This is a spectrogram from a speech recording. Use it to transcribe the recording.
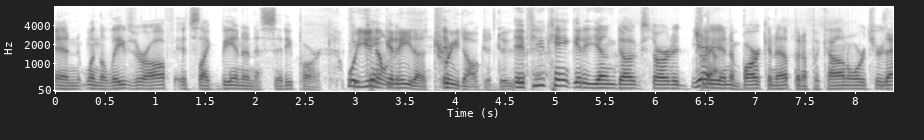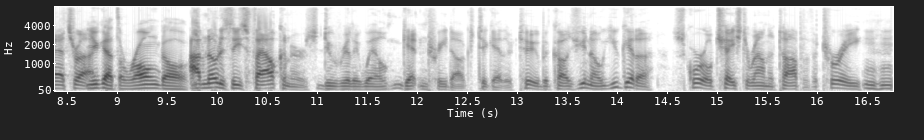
And when the leaves are off, it's like being in a city park. If Well, you, can't don't a- need a tree dog to do that. If you can't get a young dog started Yeah. treeing and barking up in a pecan orchard, That's right. You got the wrong dog. I've noticed these falconers do really well getting tree dogs together too, because you know you get a squirrel chased around the top of a tree Mm-hmm.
